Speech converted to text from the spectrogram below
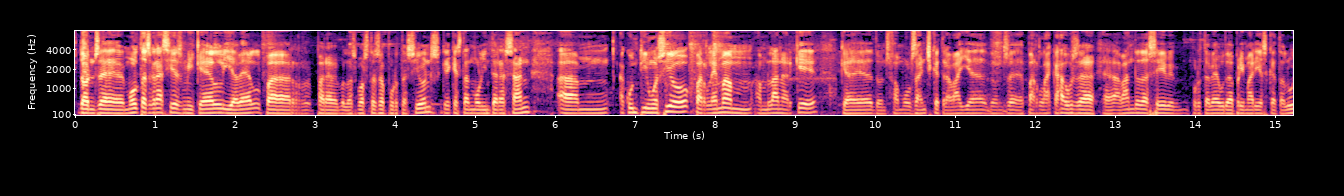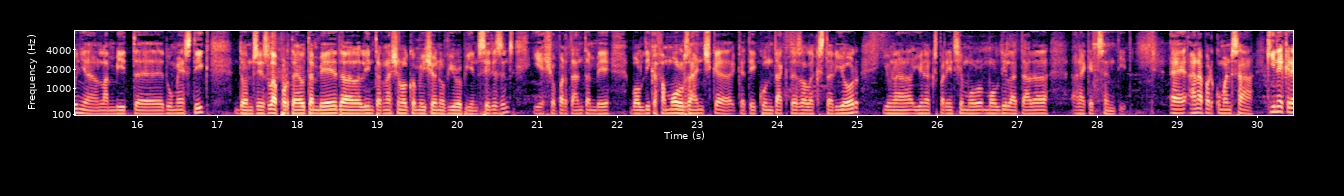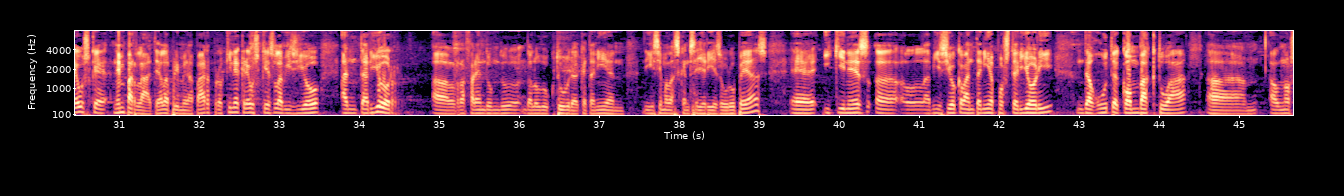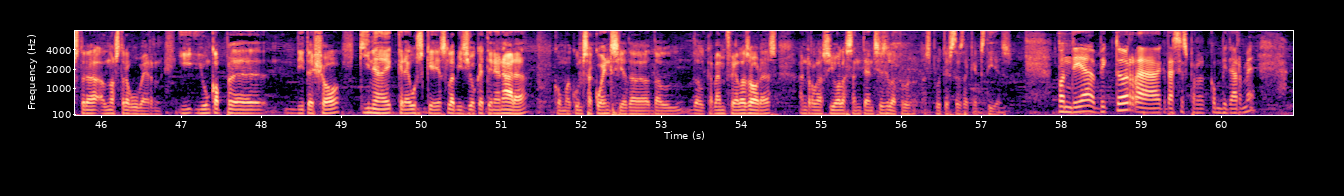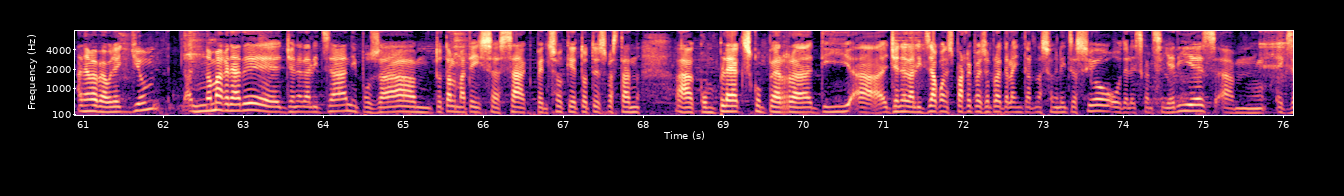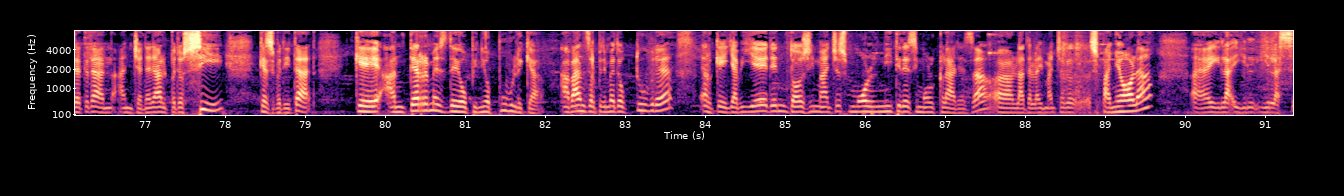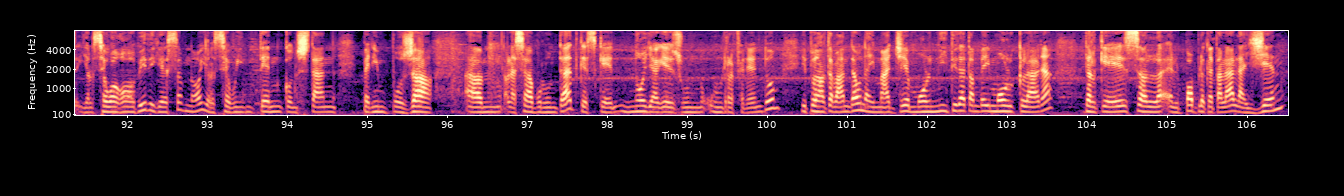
Doncs eh, moltes gràcies Miquel i Abel per, per les vostres aportacions, crec que ha estat molt interessant. Um, a continuació parlem amb, amb l'Anna que doncs, fa molts anys que treballa doncs, eh, per la causa, eh, a banda de ser portaveu de Primàries Catalunya en l'àmbit eh, domèstic, doncs és la portaveu també de l'International Commission of European Citizens i això per tant també vol dir que fa molts anys que, que té contactes a l'exterior i, una, i una experiència molt, molt dilatada en aquest sentit. Eh, Anna, per començar, quina creus que, n'hem parlat eh, la primera part, però quina creus que és la visió anterior el referèndum de l'1 d'octubre que tenien diguéssim a les cancelleries europees eh, i quina és eh, la visió que van tenir a posteriori degut a com va actuar eh, el, nostre, el nostre govern. I, i un cop eh, dit això quina creus que és la visió que tenen ara com a conseqüència de, del, del que vam fer aleshores en relació a les sentències i les protestes d'aquests dies? Bon dia, Víctor, uh, gràcies per convidar-me. Anem a veure, jo no m'agrada generalitzar ni posar tot el mateix sac. Penso que tot és bastant uh, complex com per uh, dir, uh, generalitzar quan es parla, per exemple, de la internacionalització o de les cancelleries, um, etc. En, en general, però sí que és veritat que en termes d'opinió pública abans del 1 d'octubre el que hi havia eren dues imatges molt nítides i molt clares, eh la de la imatge espanyola eh, i, la, i, i, la, i el seu agobi, diguéssim, no? i el seu intent constant per imposar um, la seva voluntat, que és que no hi hagués un, un referèndum, i per una altra banda una imatge molt nítida també i molt clara del que és el, el poble català, la gent,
